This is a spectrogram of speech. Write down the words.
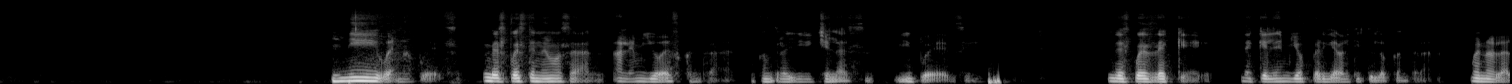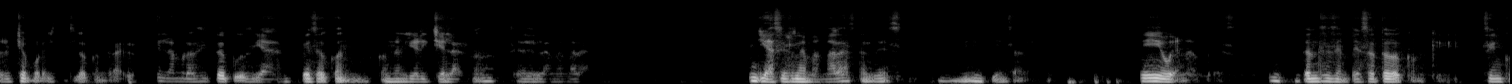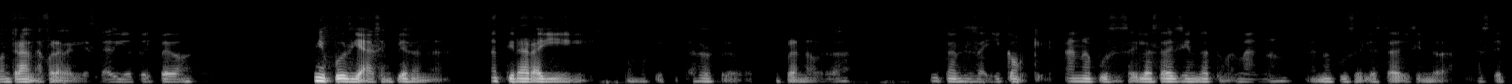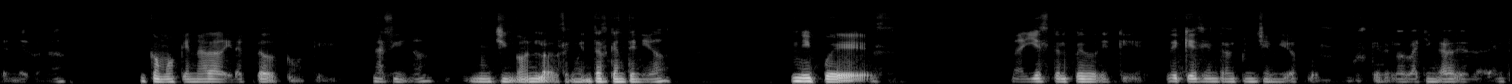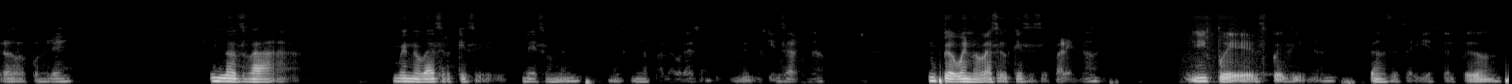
Y bueno, pues después tenemos al, al MUF contra, contra el Dirichelas. Y pues sí. Después de que de que el envió perdiera el título contra, bueno, la lucha por el título contra el, el Ambrosito, pues ya empezó con, con el Yorichelas, ¿no? Hacer la mamada. Y hacer la mamada, tal vez. Mm, quién sabe. Y bueno, pues. Entonces empezó todo con que se encontraron afuera del estadio, todo el pedo. Y pues ya se empiezan a, a tirar allí como que putazos, pero, pero no, ¿verdad? Entonces allí como que, ah, no, pues ahí lo está diciendo a tu mamá, ¿no? Ah, no, pues ahí le está diciendo a, este pendejo, ¿no? Y como que nada directo, como que así, ¿no? Un chingón los segmentos que han tenido. Ni pues, ahí está el pedo de que, de que si entra el pinche envío, pues, pues que se los va a chingar desde adentro, ponle. Los va, bueno, va a hacer que se desunan, es una palabra esa, bueno, quién sabe, ¿no? Pero bueno, va a ser que se separen, ¿no? Y pues, pues sí, ¿no? Entonces ahí está el pedo.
